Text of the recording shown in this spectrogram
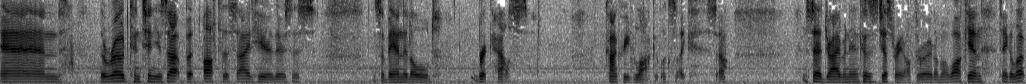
and the road continues up, but off to the side here, there's this this abandoned old brick house, concrete block. It looks like so. instead of driving in because it's just right off the road. I'm gonna walk in, take a look.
